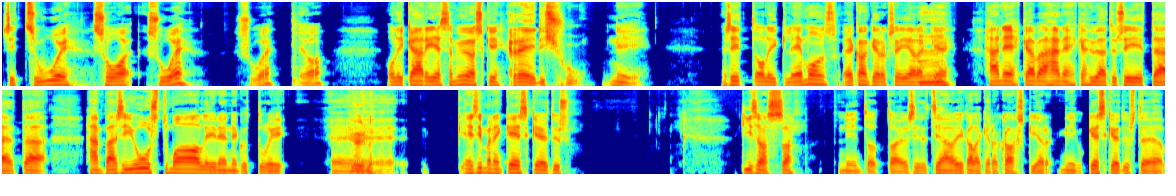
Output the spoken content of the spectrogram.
Sitten Sue, Sue, Sue, Sue, joo. Oli kärjessä myöskin. Grady Shoe. Niin. Ja sitten oli Clemons ekan kierroksen jälkeen. Mm. Hän ehkä vähän ehkä hyötyi siitä, että hän pääsi just maaliin ennen kuin tuli Kyllä. Ee, ensimmäinen keskeytys kisassa. Niin tota, ja sitten siellä oli ekalla kerran kaksi kier- niin kuin keskeytystä ja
